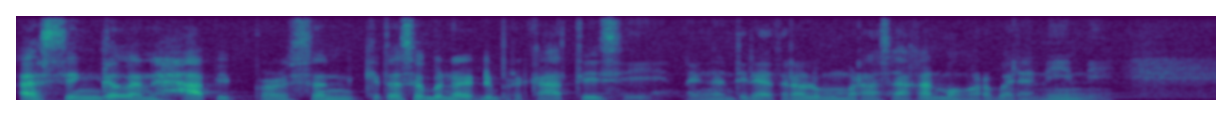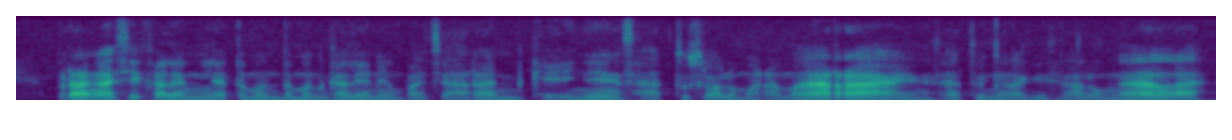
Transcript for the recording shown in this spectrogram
a single and happy person kita sebenarnya diberkati sih dengan tidak terlalu merasakan pengorbanan ini. Pernah gak sih kalian ngeliat teman-teman kalian yang pacaran kayaknya yang satu selalu marah-marah yang satunya lagi selalu ngalah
